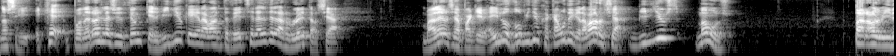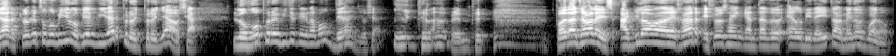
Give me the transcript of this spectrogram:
No sé, es que poneros en la situación que el vídeo que grabé antes de este era el de la ruleta, o sea ¿Vale? O sea, para que veáis los dos vídeos que acabo de grabar, o sea, vídeos, vamos Para olvidar, creo que estos dos vídeos los voy a olvidar, pero, pero ya, o sea Los dos peores vídeos que he grabado del año, o sea, literalmente. Pues nada, chavales, aquí lo vamos a dejar. Espero os haya encantado el videito, al menos, bueno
